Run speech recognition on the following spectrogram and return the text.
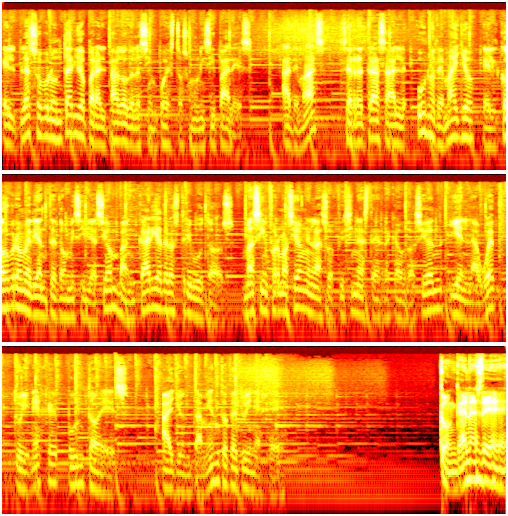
el plazo voluntario para el pago de los impuestos municipales. Además, se retrasa al 1 de mayo el cobro mediante domiciliación bancaria de los tributos. Más información en las oficinas de recaudación y en la web tuineje.es. Ayuntamiento de Tuineje. Con ganas de...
